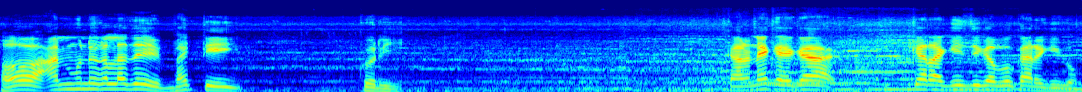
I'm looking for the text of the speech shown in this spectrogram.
হ, আমি মনে করলাম যে ভাইতেই করি। কারণ একা একা কেরা কি জিগাবো, কারে কি কম?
